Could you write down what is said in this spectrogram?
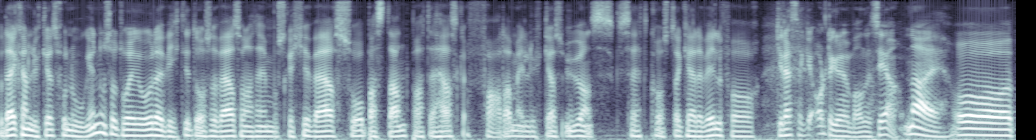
og det kan lykkes for noen, og så tror jeg også det er viktig også å være sånn at en skal ikke være så bastant på at det her skal fader meg lykkes uansett koste hva det vil. For Gress er ikke alltid grønt på andre sida. Nei, og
